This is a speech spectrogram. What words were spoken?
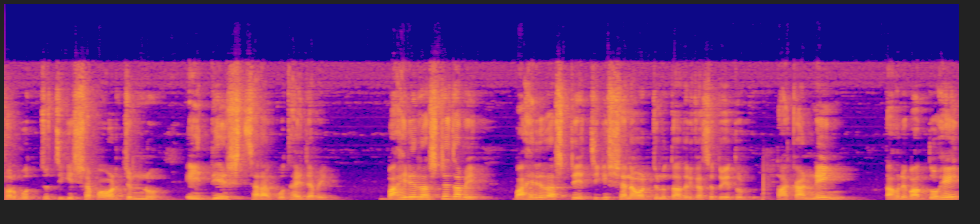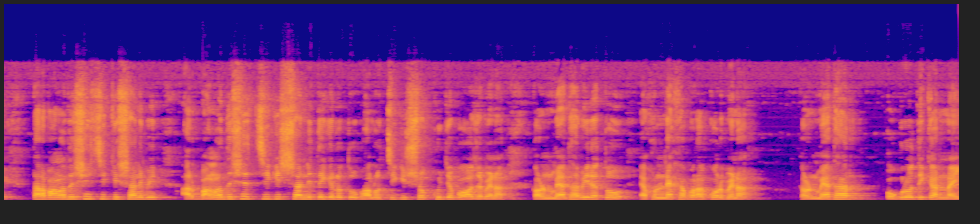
সর্বোচ্চ চিকিৎসা পাওয়ার জন্য এই দেশ ছাড়া কোথায় যাবে? বাহিরের রাষ্ট্রে যাবে? বাহিরের রাষ্ট্রে চিকিৎসা নেওয়ার জন্য তাদের কাছে তো এত টাকা নেই। তাহলে বাধ্য হয়ে তারা বাংলাদেশেই চিকিৎসা নেবে। আর বাংলাদেশের চিকিৎসা নিতে গেলে তো ভালো চিকিৎসক খুঁজে পাওয়া যাবে না। কারণ মেধাবীরা তো এখন লেখাপড়া করবে না। কারণ মেধার অগ্রাধিকার নাই,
